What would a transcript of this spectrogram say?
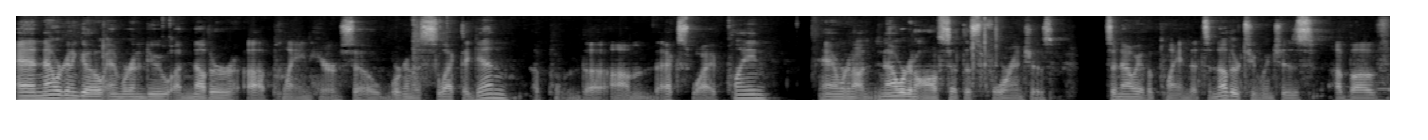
And now we're going to go and we're going to do another uh, plane here. So we're going to select again the, um, the XY plane and we're gonna now we're gonna offset this four inches. So now we have a plane that's another two inches above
